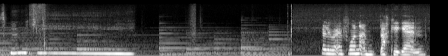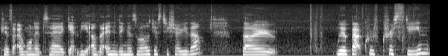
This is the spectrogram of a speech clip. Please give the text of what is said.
Spooky. Hello everyone, I'm back again because I wanted to get the other ending as well just to show you that. So we're back with Christine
